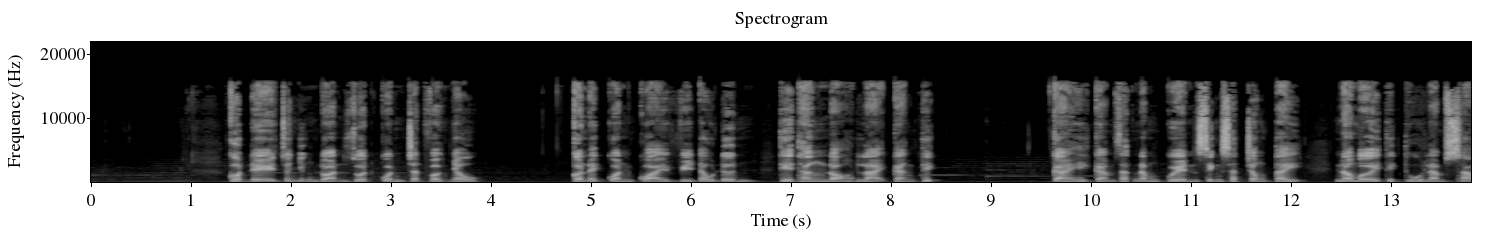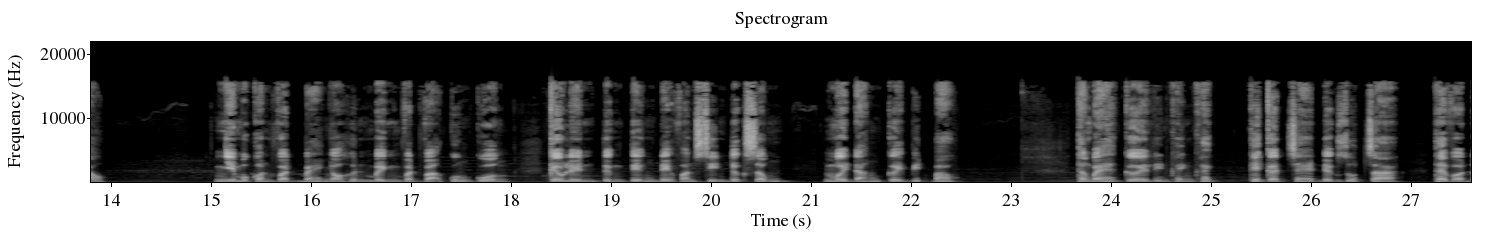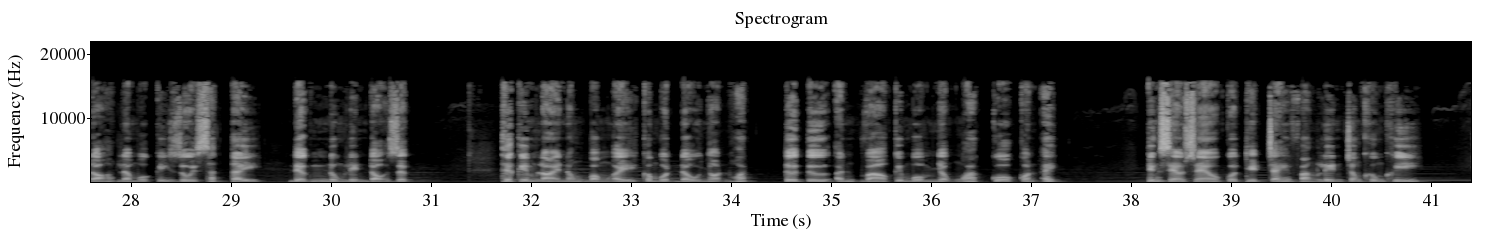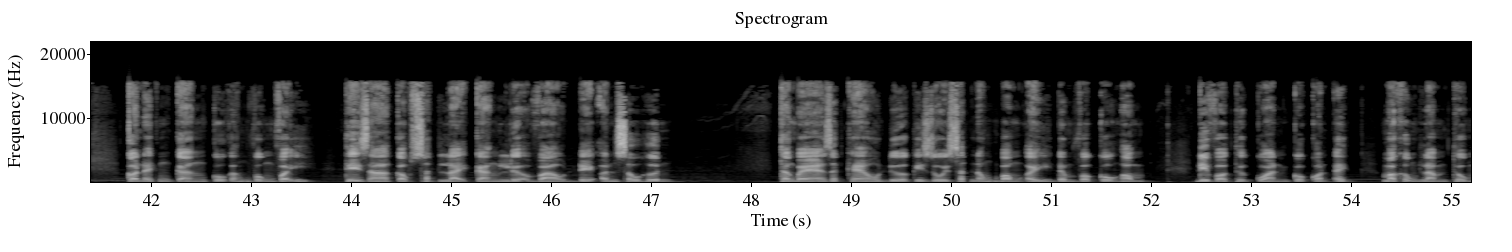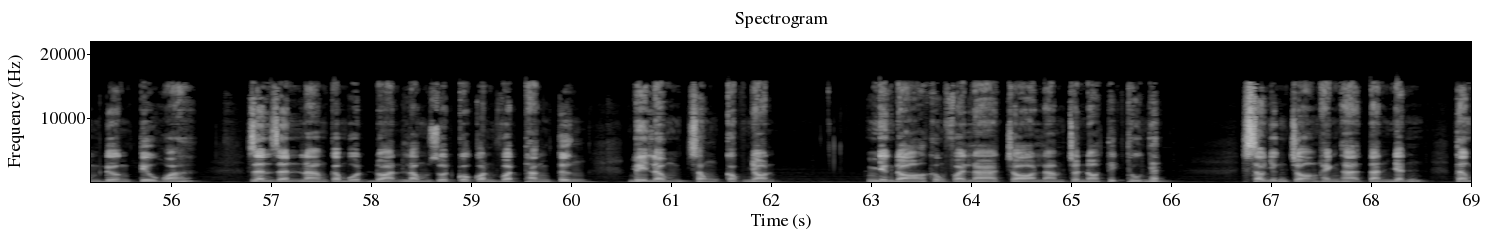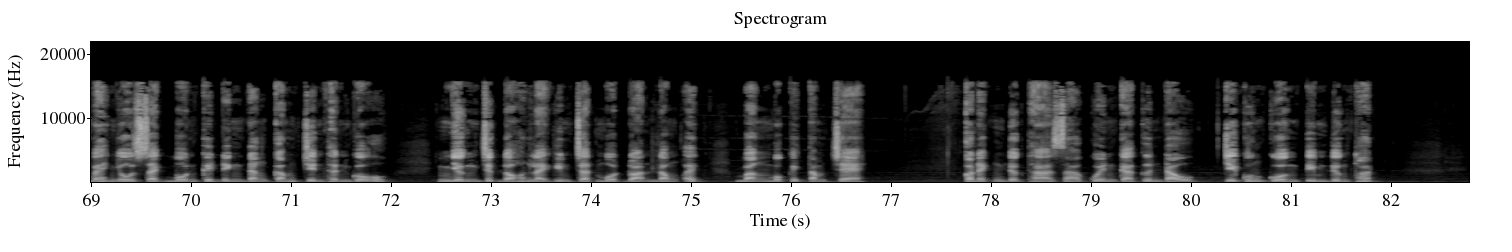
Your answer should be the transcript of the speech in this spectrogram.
Cốt để cho những đoạn ruột quấn chặt vào nhau. Còn ếch quằn quại vì đau đớn, thì thằng đó lại càng thích. Cái cảm giác nắm quyền sinh sắt trong tay, nó mới thích thú làm sao. Nhìn một con vật bé nhỏ hơn mình vật vã cuống cuồng, kêu lên từng tiếng để van xin được sống, mới đáng cười biết bao. Thằng bé cười lên khanh khách, cái cật tre được rút ra, thay vào đó là một cái dùi sắt tây được nung lên đỏ rực. Thứ kim loại nóng bỏng ấy có một đầu nhọn hoắt, từ từ ấn vào cái mồm nhộng ngoác của con ếch. Tiếng xèo xèo của thịt cháy vang lên trong không khí. Con ếch càng cố gắng vùng vẫy, thì ra cọc sắt lại càng lựa vào để ấn sâu hơn. Thằng bé rất khéo đưa cái dùi sắt nóng bỏng ấy đâm vào cổ họng, đi vào thực quản của con ếch mà không làm thùng đường tiêu hóa. Dần dần làm cả một đoạn lòng ruột của con vật thẳng tưng, bị lồng trong cọc nhọn. Nhưng đó không phải là trò làm cho nó thích thú nhất. Sau những trò hành hạ tàn nhẫn, thằng bé nhổ sạch bốn cái đinh đang cắm trên thân gỗ. Nhưng trước đó lại ghim chặt một đoạn lòng ếch bằng một cái tăm tre. Con ếch được thả ra quên cả cơn đau, chỉ cuống cuồng tìm đường thoát.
